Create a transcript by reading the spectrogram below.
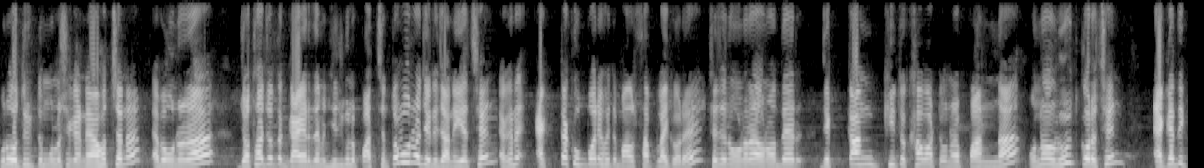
কোনো অতিরিক্ত মূল্য সেখানে নেওয়া হচ্ছে না। এবং ওনারা যথাযথ গায়ের দামে জিনিসগুলো পাচ্ছেন, তবে ওনারা যেটা জানিয়েছেন, এখানে একটা কোম্পানি হয়তো মাল সাপ্লাই করে, সেজন্য ওনারা ওনাদের যে কাঙ্ক্ষিত খাবারটা ওনারা পান না, ওনারা অনুরোধ করেছেন একাধিক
